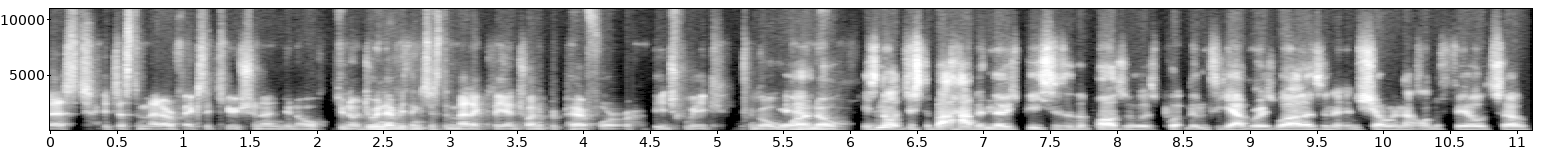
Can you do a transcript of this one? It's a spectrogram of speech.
best. It's just a matter of execution and you know you know doing everything systematically and trying to prepare for each week to go yeah. one zero. It's not just about having those pieces of the puzzle; it's putting them together as well, isn't it, and showing that on the field. So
